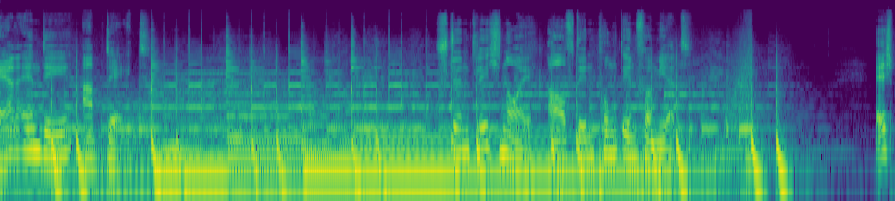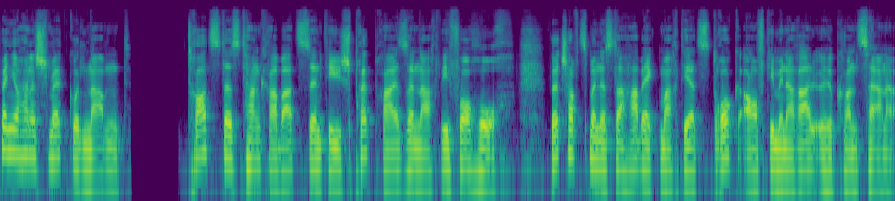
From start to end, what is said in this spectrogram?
RND Update. Stündlich neu. Auf den Punkt informiert. Ich bin Johannes Schmidt. Guten Abend. Trotz des Tankrabatts sind die Spritpreise nach wie vor hoch. Wirtschaftsminister Habeck macht jetzt Druck auf die Mineralölkonzerne.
